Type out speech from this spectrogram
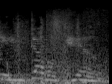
team double kill.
